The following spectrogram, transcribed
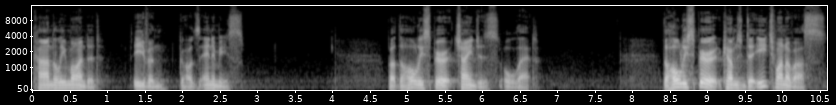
carnally minded, even God's enemies. But the Holy Spirit changes all that. The Holy Spirit comes into each one of us,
